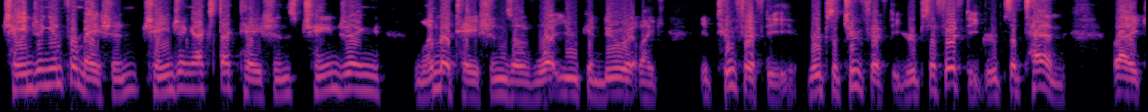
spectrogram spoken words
changing information, changing expectations, changing limitations of what you can do at like 250, groups of 250, groups of 50, groups of 10. Like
